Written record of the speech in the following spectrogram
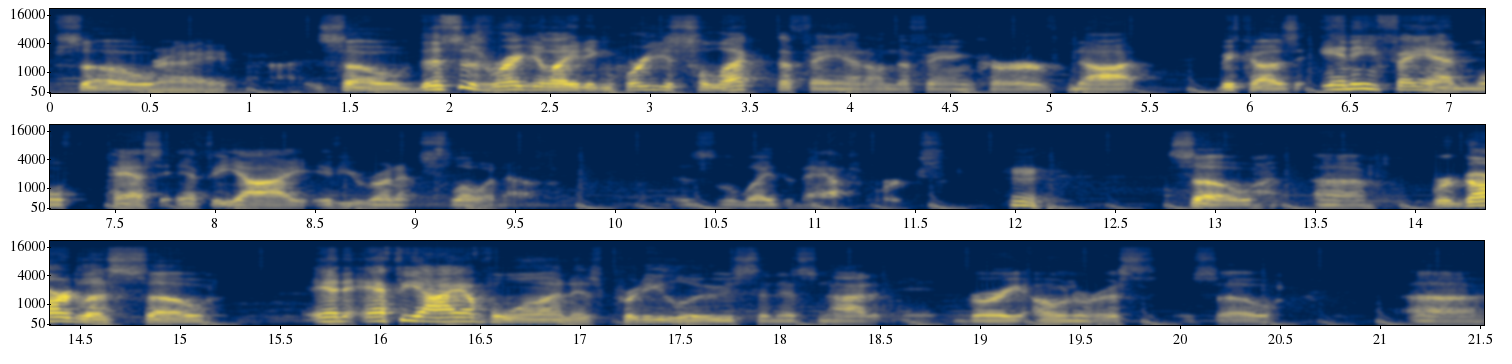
So, Right. so this is regulating where you select the fan on the fan curve, not because any fan will pass FEI if you run it slow enough. Is the way the math works. Hmm. So, uh, regardless, so and FEI of one is pretty loose and it's not very onerous. So, uh,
